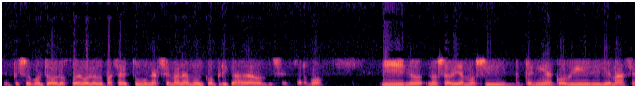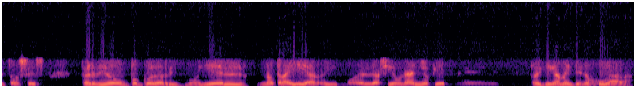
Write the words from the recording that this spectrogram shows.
empezó con todos los juegos. Lo que pasa es que tuvo una semana muy complicada donde se enfermó y no, no sabíamos si tenía COVID y demás, entonces perdió un poco de ritmo y él no traía ritmo, él hacía un año que eh, prácticamente no jugaba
